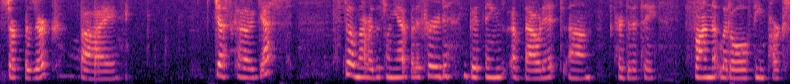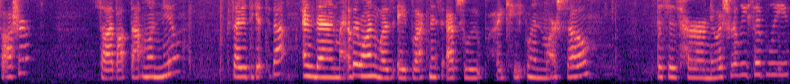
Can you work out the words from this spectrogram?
Cirque Berserk by Jessica Guess. Still have not read this one yet, but I've heard good things about it. Um, heard that it's a fun little theme park slasher. So I bought that one new. Excited to get to that. And then my other one was A Blackness Absolute by Caitlin Marceau. This is her newest release, I believe.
